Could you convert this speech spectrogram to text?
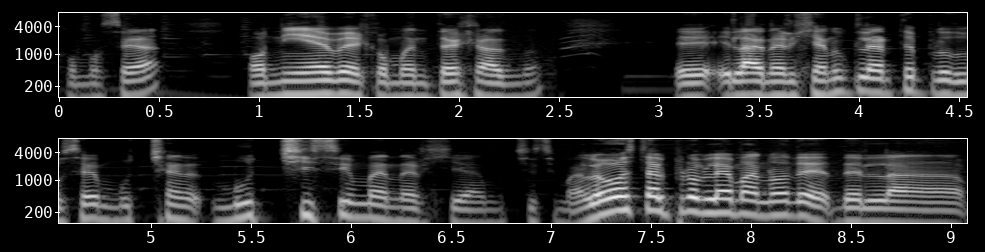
como sea o nieve como en Texas, ¿no? La energía nuclear te produce mucha, muchísima energía, muchísima. Luego está el problema, ¿no? De, la,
